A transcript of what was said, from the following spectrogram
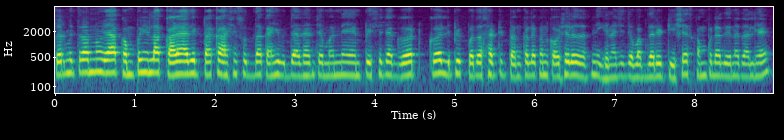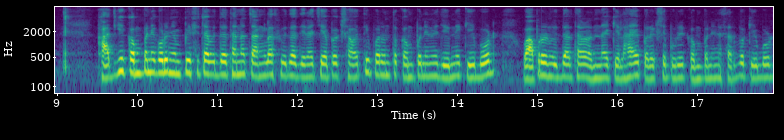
तर मित्रांनो या कंपनीला काळ्या आधी टाका असे सुद्धा काही विद्यार्थ्यांचे म्हणणे एम पी एस सीच्या गट क लिपिक पदासाठी टंकलेखन कौशल्य चाचणी घेण्याची जबाबदारी टी सी एस कंपनीला देण्यात आली आहे. खाजगी कंपनीकडून एम पी एस सीच्या विद्यार्थ्यांना चांगल्या सुविधा देण्याची अपेक्षा होती परंतु कंपनीने जुने कीबोर्ड वापरून विद्यार्थ्यांवर अन्याय केला आहे. परीक्षेपूर्वी कंपनीने सर्व कीबोर्ड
